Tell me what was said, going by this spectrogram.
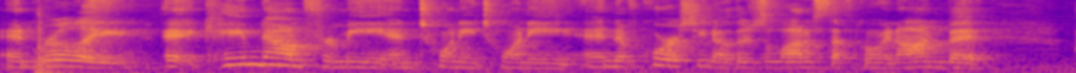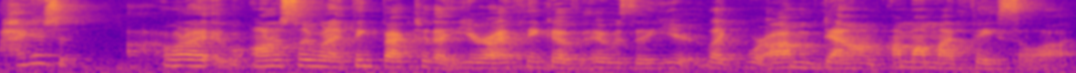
And really it came down for me in 2020 and of course you know there's a lot of stuff going on but i just when i honestly when i think back to that year i think of it was a year like where i'm down i'm on my face a lot.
